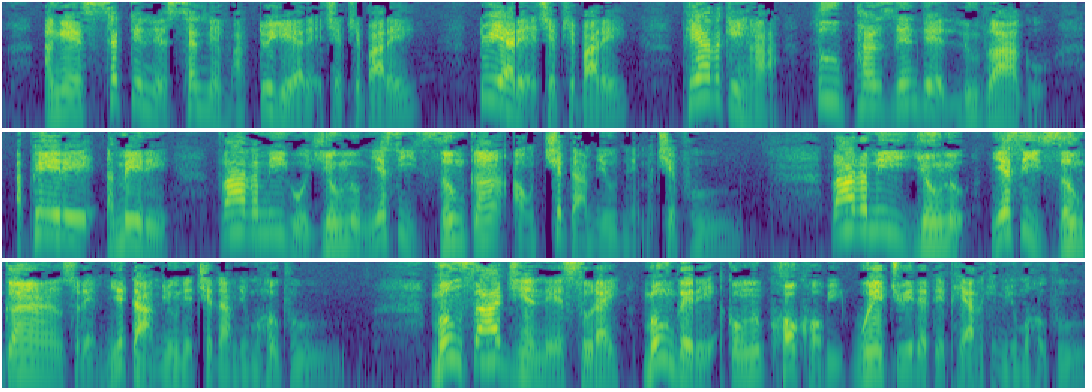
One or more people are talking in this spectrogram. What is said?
3အငယ်7နဲ့7မှာတွေ့ကြရတဲ့အချက်ဖြစ်ပါတယ်တွေ့ရတဲ့အချက်ဖြစ်ပါတယ်ဖျားသခင်ဟာသူဖန်ဆင်းတဲ့လူသားကိုအဖေတွေအမေတွေ သားသမီးကိုယုံလို့မျက်စိဇုံကန်းအောင်ချစ်တာမျိုးနဲ့မချစ်ဘူးသားသမီးယုံလို့မျက်စိဇုံကန်းဆိုတဲ့မေတ္တာမျိုးနဲ့ချစ်တာမျိုးမဟုတ်ဘူးမုံစားခြင်းနဲ့ဆိုတိုင်းမုံတွေတွေအကုန်လုံးခေါ်ခေါ်ပြီးဝယ်ကျွေးတတ်တဲ့ဘုရားသခင်မျိုးမဟုတ်ဘူး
